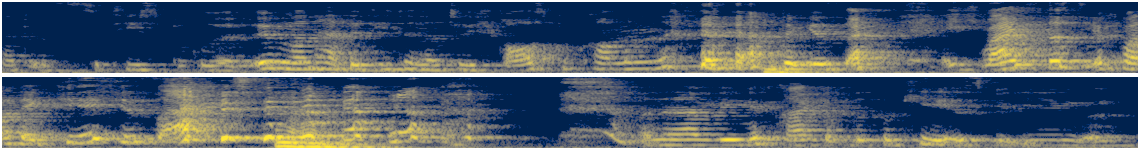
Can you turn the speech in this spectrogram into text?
hat uns zutiefst berührt. Irgendwann hat der Dieter natürlich rausbekommen, hat er gesagt, ich weiß, dass ihr von der Kirche seid. Und dann haben wir gefragt, ob das okay ist für ihn. Und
